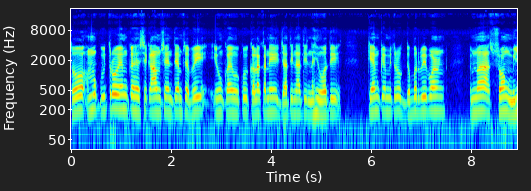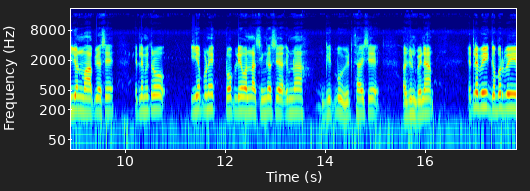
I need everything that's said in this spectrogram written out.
તો અમુક મિત્રો એમ કહે છે કે આમ છે ને તેમ છે, ભાઈ, એવું કાંઈ કોઈ કલાકારની જાતિ નાતિ નહીં હોતી. કેમ કે મિત્રો, ગબ્બરભાઈ પણ એમના સોંગ મિલિયનમાં આપ્યા છે. એટલે મિત્રો એ પણ એક ટોપ લેવલના સિંગર છે. એમના ગીત બહુ હિટ થાય છે અર્જુનભાઈના. એટલે ભાઈ ગબ્બરભાઈ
